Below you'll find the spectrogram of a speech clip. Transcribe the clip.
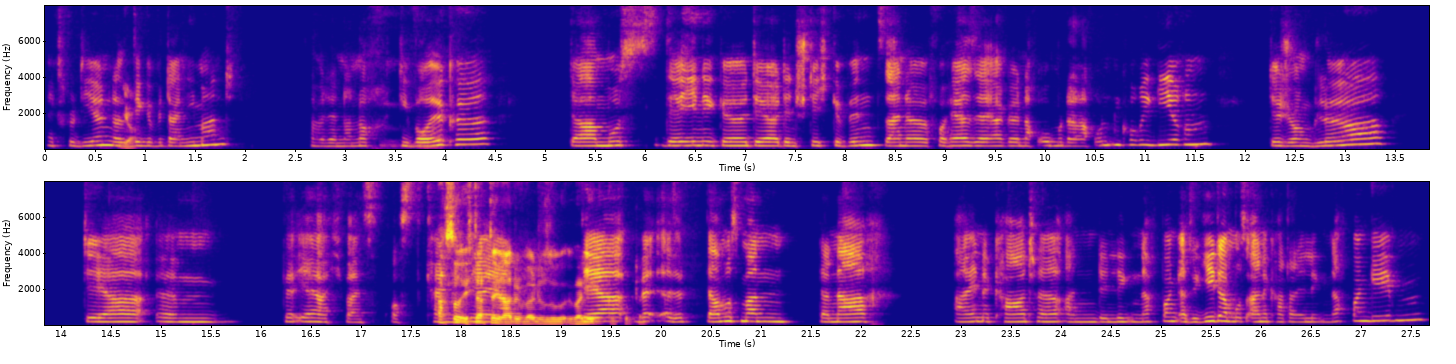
explodieren. Das Ja. Den gewinnt da niemand. Was haben wir denn dann noch? Mhm. Die Wolke. Da muss derjenige, der den Stich gewinnt, seine Vorhersage nach oben oder nach unten korrigieren. Der Jongleur, der, ähm, ja, ich weiß, brauchst keinen. Achso, ich ja, dachte ja. gerade, weil du so überlegt Der, hast. also da muss man danach eine Karte an den linken Nachbarn, also jeder muss eine Karte an den linken Nachbarn geben.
